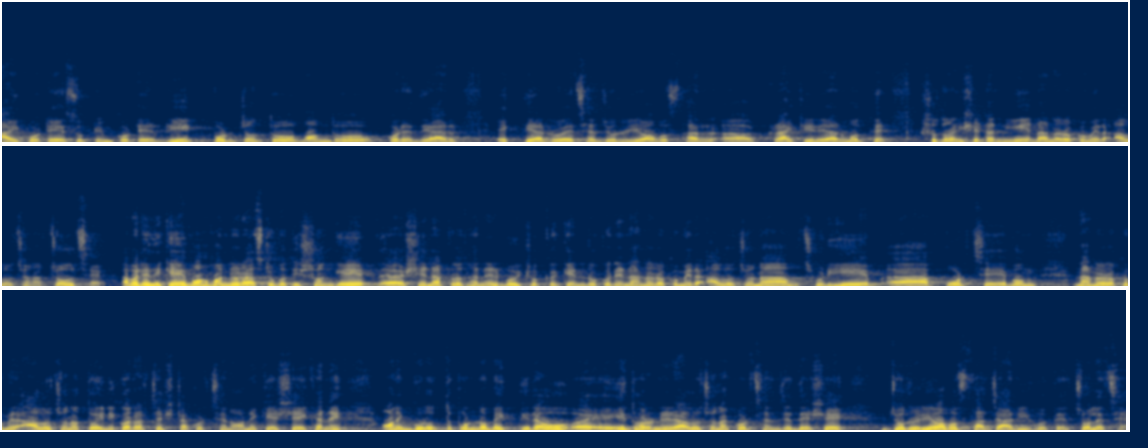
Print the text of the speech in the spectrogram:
হাইকোর্টে, সুপ্রিম কোর্টে রিট পর্যন্ত বন্ধ করে দেওয়ার এখতিয়ার রয়েছে জরুরি অবস্থার ক্রাইটেরিয়ার মধ্যে। সুতরাং সেটা নিয়ে নানা রকমের আলোচনা চলছে। আবার এদিকে মহামান্য রাষ্ট্রপতির সঙ্গে সেনাপ্রধানের বৈঠককে কেন্দ্র করে নানা রকমের আলোচনা ছড়িয়ে পড়ছে এবং নানা রকমের আলোচনা তৈরি করার চেষ্টা করছেন অনেকে। সেখানে অনেক গুরুত্বপূর্ণ ব্যক্তিরাও এই ধরনের আলোচনা করছেন যে দেশে জরুরি অবস্থা জারি হতে চলেছে।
